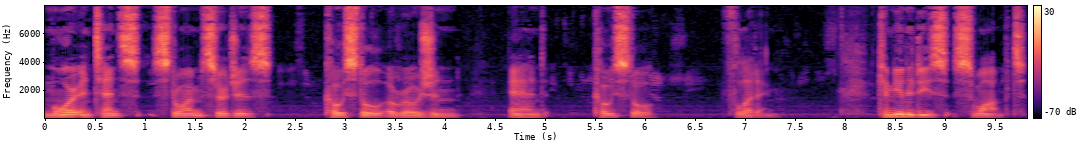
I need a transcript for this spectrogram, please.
More intense storm surges, coastal erosion, and coastal flooding. Communities swamped,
